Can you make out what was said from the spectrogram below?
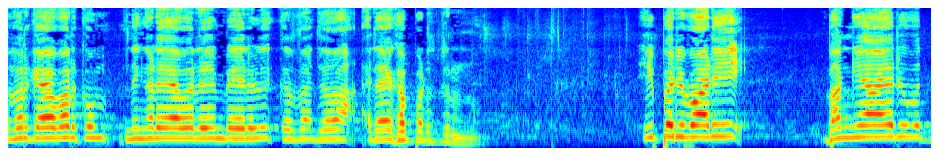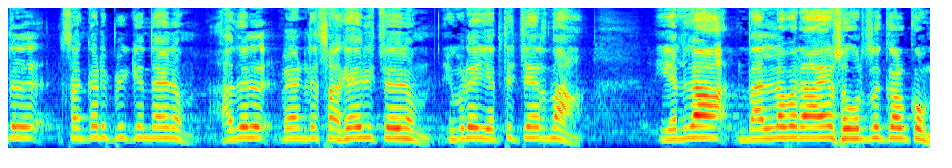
ഇവർക്കേവർക്കും നിങ്ങളെ അവരുടെയും പേരിൽ കൃതജ്ഞത രേഖപ്പെടുത്തുന്നു. ഈ പരിപാടി ഭംഗിയായ രൂപത്തിൽ സംഘടിപ്പിക്കുന്നതിനും അതിൽ വേണ്ടി സഹകരിച്ചതിനും ഇവിടെ എത്തിച്ചേർന്ന എല്ലാ നല്ലവരായ സുഹൃത്തുക്കൾക്കും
